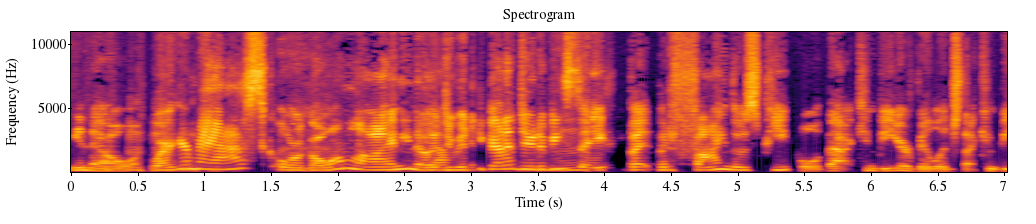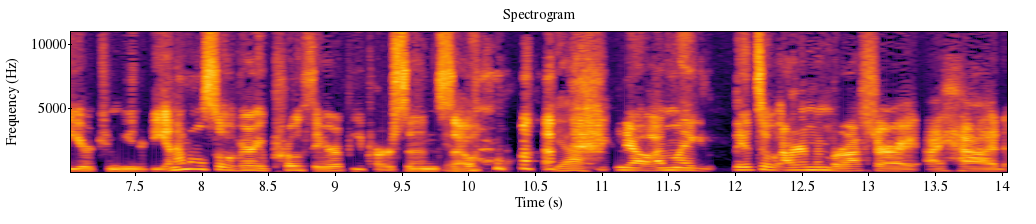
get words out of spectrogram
You know, wear your mask or go online, you know, yeah. do what you got to do mm-hmm. to be mm-hmm. safe, but but find those people that can be your village, that can be your community. And I'm also a very pro therapy person, yeah. so yeah. you know, I'm like it's so I remember after I, I had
